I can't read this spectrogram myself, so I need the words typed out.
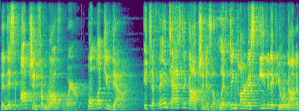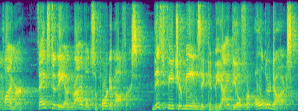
then this option from Ruffwear won't let you down. It's a fantastic option as a lifting harness even if you're not a climber, thanks to the unrivaled support it offers. This feature means it can be ideal for older dogs,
